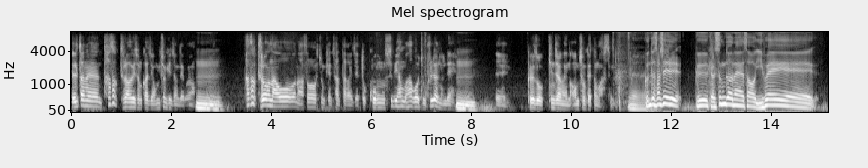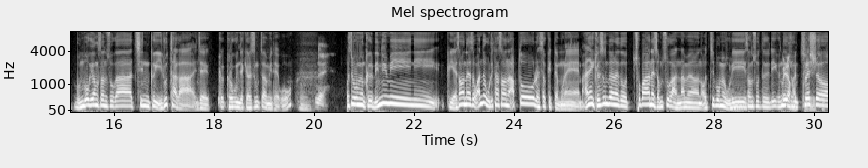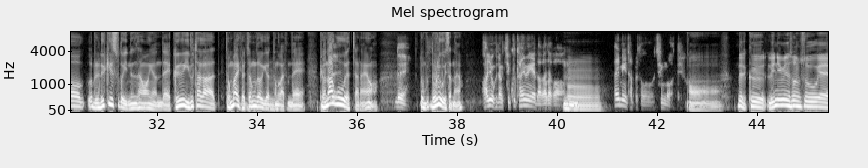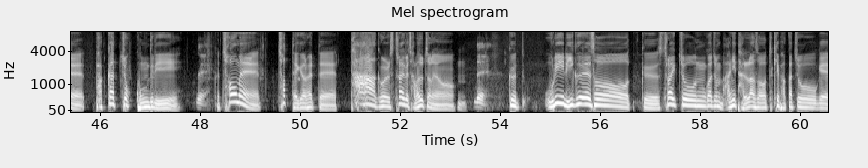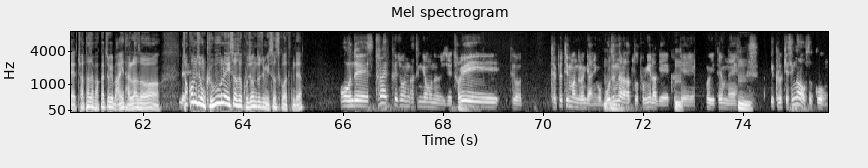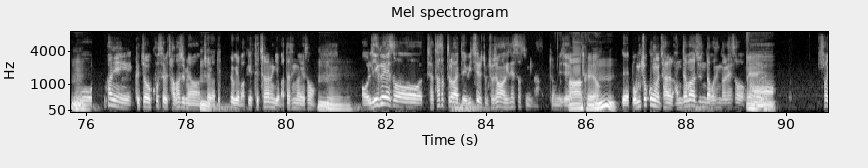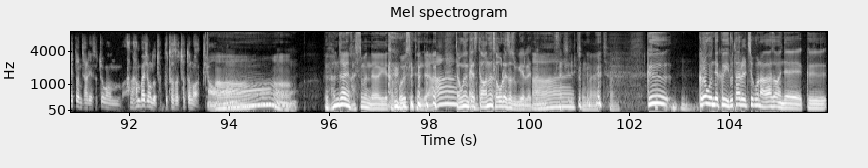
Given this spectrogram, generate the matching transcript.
일단은 타석 들어가기 전까지 엄청 긴장되고요. 음. 타석 들어가 나오 나서 좀 괜찮다가 이제 또 공 수비 한번 하고 좀 풀렸는데 음. 네 그래도 긴장은 엄청 됐던 것 같습니다. 네. 근데 사실 그 결승전에서 2회에 문보경 선수가 친그 2루타가 이제 그- 결국 이제 결승점이 되고 음. 네, 어찌 보면 그 리뉴민이 그 예선에서 완전 우리 타선을 압도를 했었기 때문에 만약에 결승전에도 초반에 점수가 안 나면 어찌 보면 우리 선수들이 굉장히 좀 프레셔를 느낄 수도 있는 상황이었는데 그 2루타가 정말 결정적이었던 음. 것 같은데 변화구였잖아요. 네 좀 노리고 있었나요? 아니요 그냥 직구 타이밍에 나가다가 음. 어. 타이밍이 잡혀서 친 것 같아요. 어. 근데 그 리니민 선수의 바깥쪽 공들이 네, 그 처음에 첫 대결할 때 다 그걸 스트라이크를 잡아줬잖아요. 네, 그 우리 리그에서 그 스트라이크 존과 좀 많이 달라서 특히 바깥쪽에 좌타자 바깥쪽이 많이 달라서 네. 조금 좀 그 부분에 있어서 고전도 좀 있었을 것 같은데요. 어 근데 스트라이크 존 같은 경우는 이제 저희 그 대표팀만 그런 게 아니고 모든 음. 나라가 또 동일하게 그렇게 한 거기 때문에 음. 그렇게 생각 없었고 음. 뭐 심판이 그쪽 코스를 잡아주면 음. 저희가 또 그쪽에 맞게 대처하는 게 맞다 생각해서 음. 음. 어, 리그에서 제가 타석 들어갈 때 위치를 좀 조정하긴 했었습니다. 좀 이제 아 그래요. 음. 네, 몸쪽 공을 잘 안 잡아준다고 생각을 해서 네. 어. 서 있던 자리에서 조금 한 한 발 정도 더 붙어서 쳤던 것 같아요. 어. 그 현장에 갔으면 내가 이게 다 보였을 텐데. 아, 정우영 캐스터는 서울에서 중계를 했다. 아 사실. 정말 참. 그 음. 그러고 이제 그 이루타를 치고 나가서 이제 그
